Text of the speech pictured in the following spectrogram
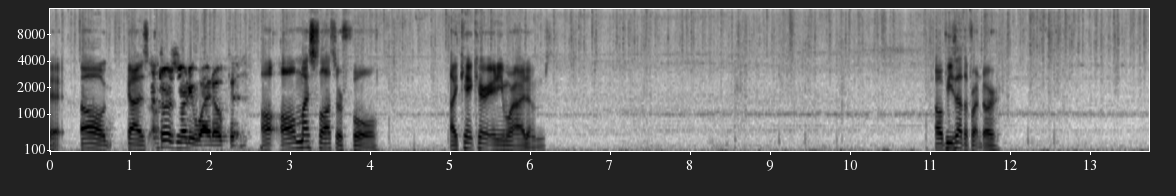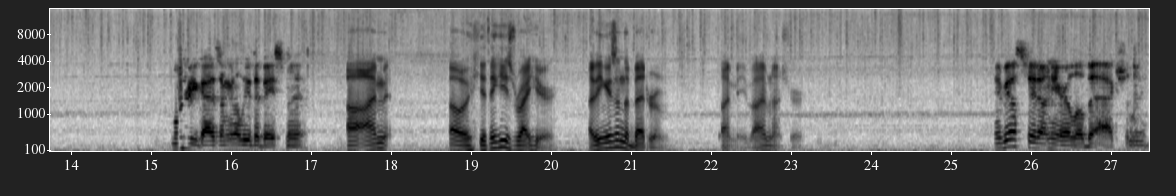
Okay. Oh, guys, Front door's already wide open. all, all my slots are full. I can't carry any more items. Oh, he's at the front door. Where are you guys? I'm gonna leave the basement. Uh, I'm. Oh, you think he's right here. I think he's in the bedroom by me, but I'm not sure. Maybe I'll stay down here a little bit, actually.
